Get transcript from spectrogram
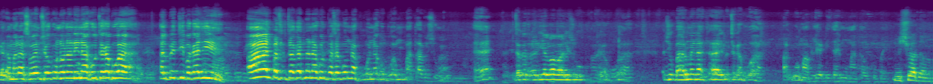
કે તમારા સ્વયંસેવકો નો નાની નાખું ચકા બુઆ અલ્પેશજી ભગાજી. આજ પછી જગત ના નાખું પછી કોમ નાખું નાખું બુઆ હું માતા આવીશું હે? જગત રડિયાલવા વાળીશું બુઆ હજુ બાર મહિના થાય એટલે ચકા બુઆ આગો માપ લેડી જાય હું માતા આવું ભાઈ. વિશ્વાસ આવો.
